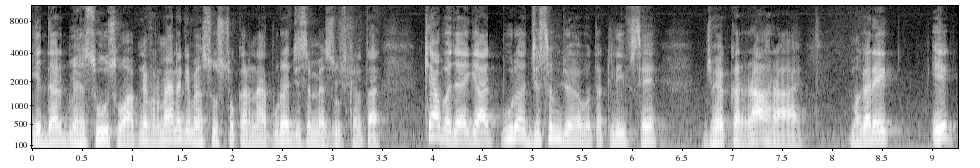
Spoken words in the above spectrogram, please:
ये दर्द महसूस हो। आपने फरमाया ना कि महसूस तो करना है, पूरा जिसम महसूस करता है। क्या वजह है कि आज पूरा जिसम जो है वो तकलीफ़ से जो है कर रहा रहा है? मगर एक एक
